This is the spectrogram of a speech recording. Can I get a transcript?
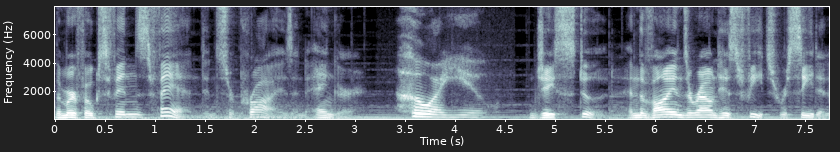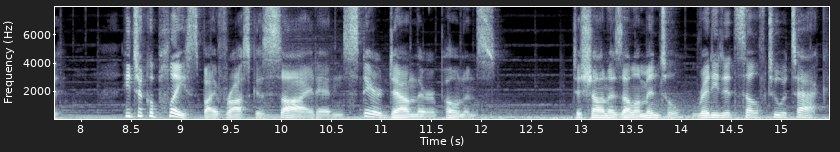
The merfolk's fins fanned in surprise and anger. Who are you? Jace stood, and the vines around his feet receded. He took a place by Vraska's side and stared down their opponents. Tishana's elemental readied itself to attack.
